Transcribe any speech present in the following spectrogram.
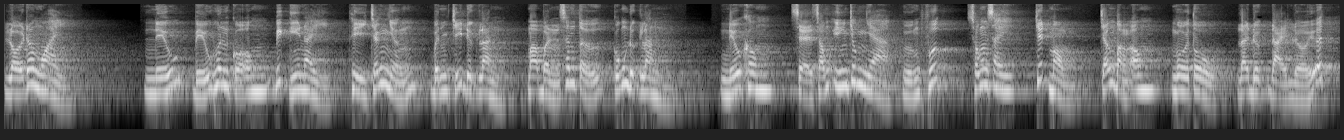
Lòi ra ngoài. Nếu biểu huynh của ông biết nghĩa này Thì chẳng những bệnh chỉ được lành Mà bệnh sanh tử cũng được lành. Nếu không sẽ sống yên trong nhà hưởng phước Sống say, chết mộng Chẳng bằng ông ngồi tù lại được đại lợi ích.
